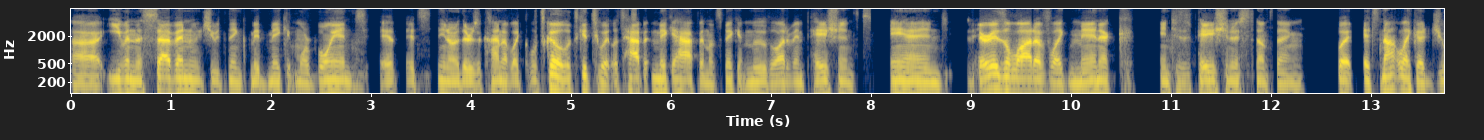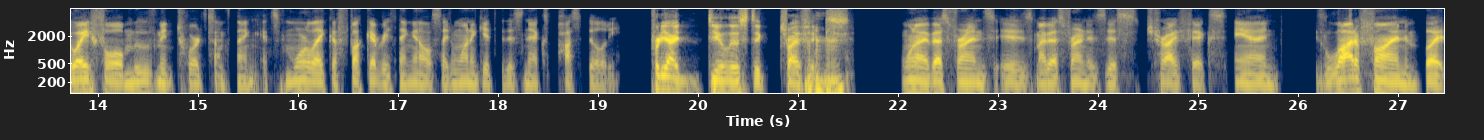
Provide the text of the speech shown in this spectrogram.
Uh, even the seven, which you would think would make it more buoyant, it, it's you know there's a kind of like let's go, let's get to it, let's have it, make it happen, let's make it move. A lot of impatience, and there is a lot of like manic anticipation of something, but it's not like a joyful movement towards something. It's more like a fuck everything else. I want to get to this next possibility. Pretty idealistic trifix. Mm-hmm. one of my best friends is my best friend is this trifix and it's a lot of fun but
